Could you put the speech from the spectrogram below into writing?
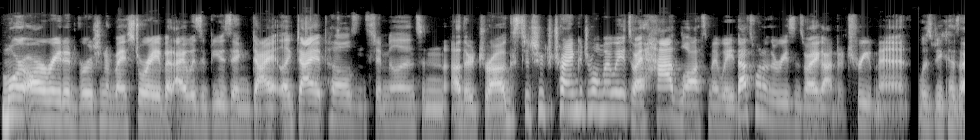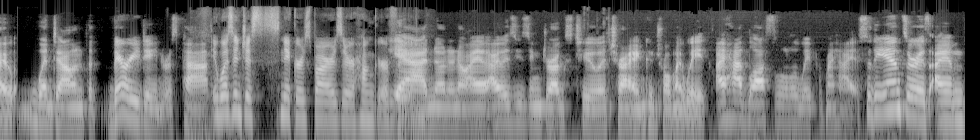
more R rated version of my story, but I was abusing diet, like diet pills and stimulants and other drugs to try and control my weight. So I had lost my weight. That's one of the reasons why I got into treatment was because I went down the very dangerous path. It wasn't just Snickers bars or hunger. yeah, no, no, no. I, I was using drugs too to uh, try and control my weight. I had lost a little weight from my highest. So the answer is I am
